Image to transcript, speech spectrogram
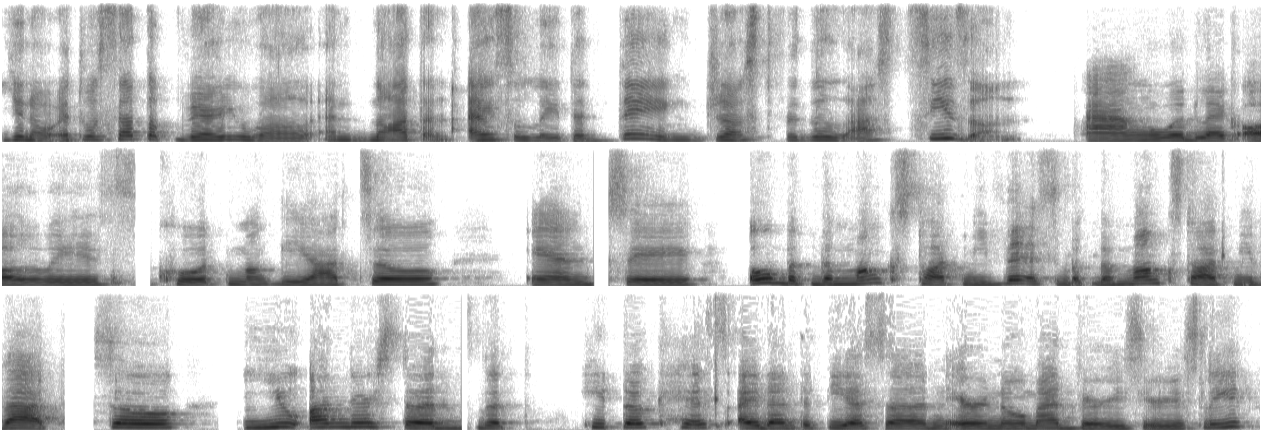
you know, it was set up very well and not an isolated thing just for the last season. Aang would like always quote Monk Gyatso and say, oh, but the monks taught me this, but the monks taught me that. So you understood that he took his identity as an air nomad very seriously,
